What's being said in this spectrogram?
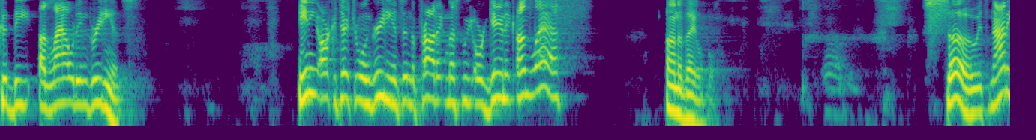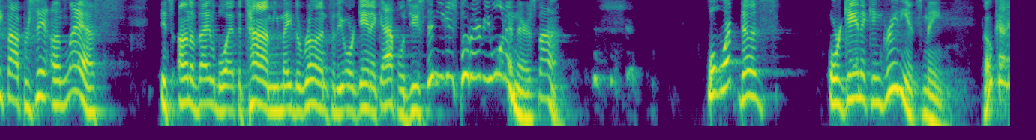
could be allowed ingredients. Any architectural ingredients in the product must be organic unless unavailable. So it's 95% unless it's unavailable at the time you made the run for the organic apple juice. Then you can just put whatever you want in there, it's fine. Well, what does organic ingredients mean? Okay.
